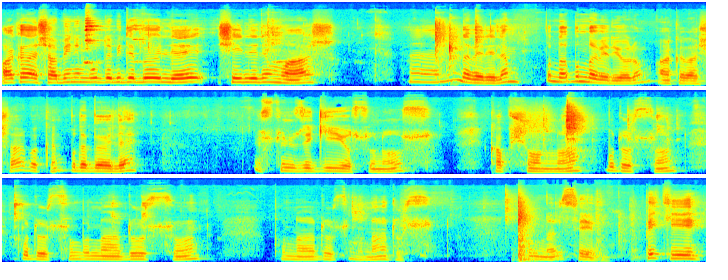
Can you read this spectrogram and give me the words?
Arkadaşlar benim burada bir de böyle şeylerim var. He, bunu da verelim. Bunu da, bunu da veriyorum arkadaşlar. Bakın bu da böyle. Üstünüze giyiyorsunuz. Kapşonlu. Bu dursun. Bu dursun. Bunlar dursun. Bunlar dursun. Bunlar dursun. Bunları sevdim. Peki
